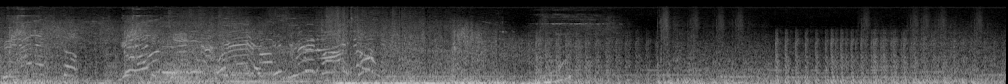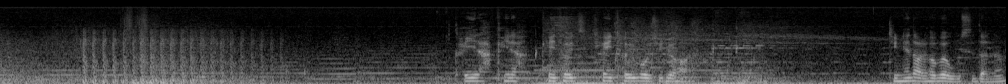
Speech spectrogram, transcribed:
プラネットグラビティエキスプレトライト可以啦，可以啦，可以推，可以推过去就好了。今天到底会不会五十等呢？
